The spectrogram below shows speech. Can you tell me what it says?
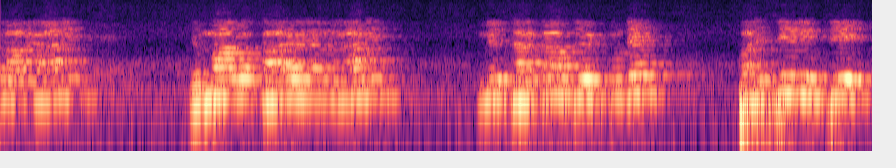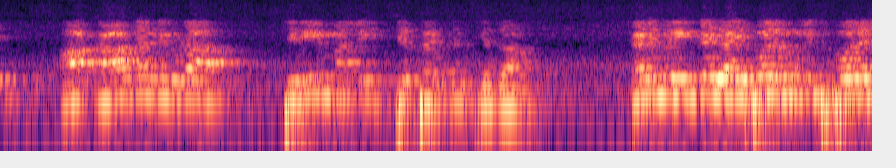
ద్వారా కానీ ఎంఆర్ఓ కార్యాలయంలో కానీ మీరు దరఖాస్తు పెట్టుకుంటే పరిశీలించి ఆ కార్డుని కూడా తిరిగి మళ్ళీ ఇచ్చే ప్రయత్నం చేద్దాం. కానీ మీరు ఇంకా ఇది అయిపోలే ముగిసిపోలే.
